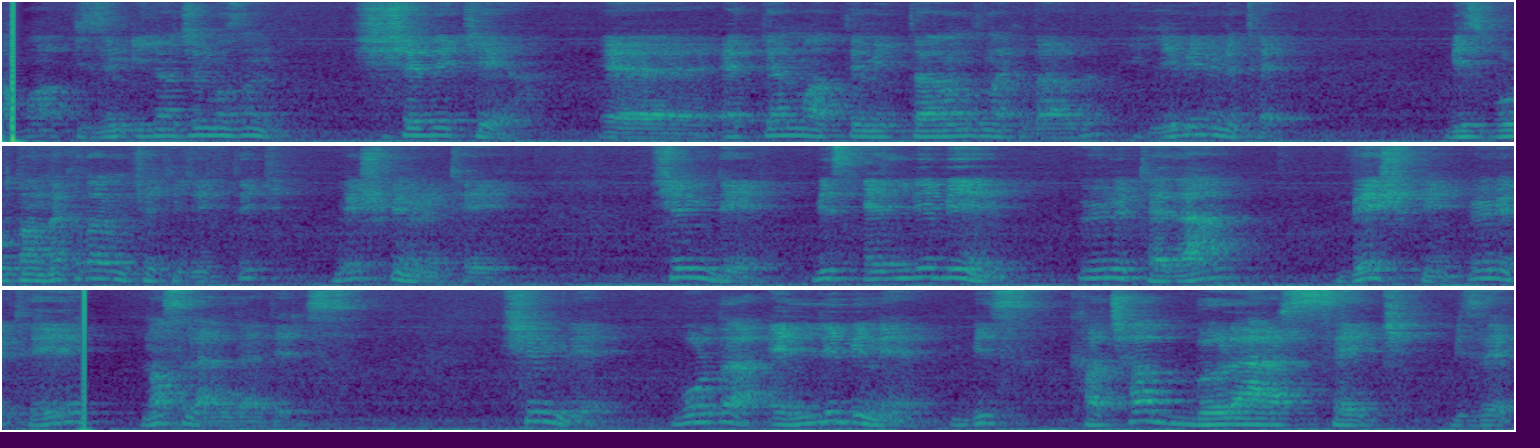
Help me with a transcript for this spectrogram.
Ama bizim ilacımızın şişedeki e, etken madde miktarımız ne kadardı? 50 bin ünite. Biz buradan ne kadar mı çekecektik? 5000 üniteyi. Şimdi biz 50 bin üniteden 5000 üniteyi nasıl elde ederiz? Şimdi burada 50 bini biz kaça bölersek bize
